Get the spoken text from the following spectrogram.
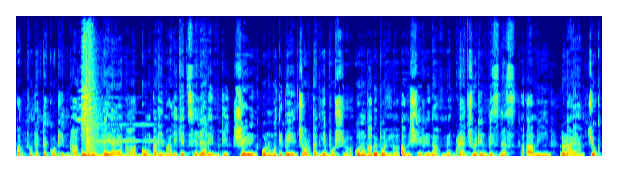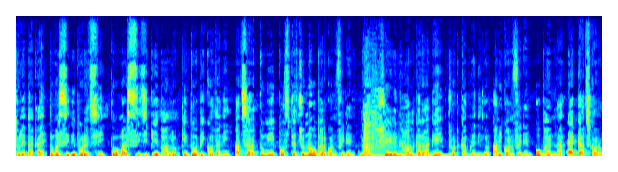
অদ্ভুত একটা কঠিন ভাব। এই লোকটাই রায়ান হক। কোম্পানির মালিকের ছেলে আর এমডি শেহরিন অনুমতি পেয়ে জড়তা নিয়ে বসল। কোনোভাবে বলল, আমি Shehrin Ahmed graduate in business আমি রায়ান। চোখ তুলে তাকায়। তোমার সিভি পড়েছি। তোমার সিজিপিএ ভালো, কিন্তু অভিজ্ঞতা নেই। আচ্ছা তুমি এই পোস্টের জন্য ওভার কনফিডেন্ট না? শেহরিন হালকার আগে ঠোঁট কামড়ে নিল। আমি কনফিডেন্ট ওভার না। এক কাজ করো।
